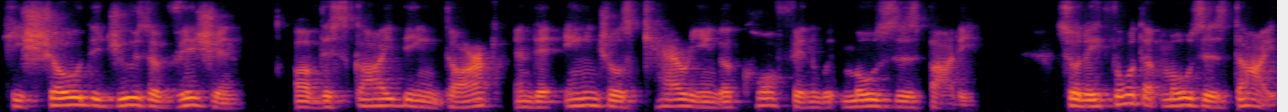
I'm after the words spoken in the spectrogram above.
he showed the Jews a vision of the sky being dark and the angels carrying a coffin with Moses' body. So they thought that Moses died.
